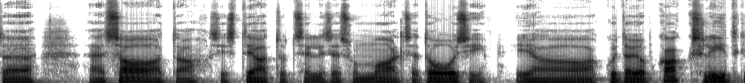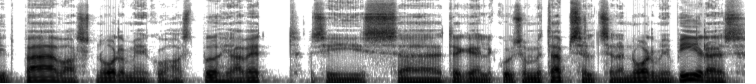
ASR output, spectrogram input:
saada siis teatud sellise summaarse doosi. Ja kui ta joob kaks liitrit päevas normikohast põhjavett, siis äh, tegelikult, kui see on täpselt selle normi piires,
